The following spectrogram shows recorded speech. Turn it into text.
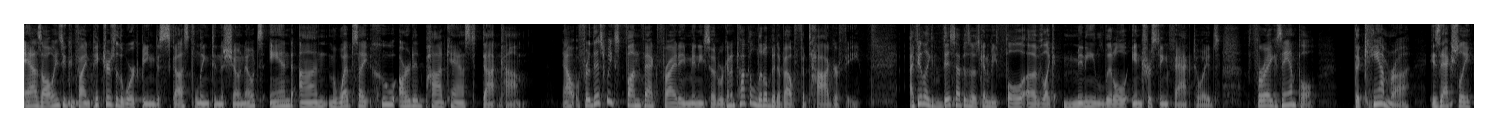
As always, you can find pictures of the work being discussed linked in the show notes and on my website, whoartedpodcast.com. Now, for this week's Fun Fact Friday minisode, we're going to talk a little bit about photography. I feel like this episode is going to be full of like many little interesting factoids. For example, the camera is actually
